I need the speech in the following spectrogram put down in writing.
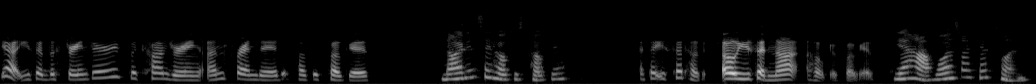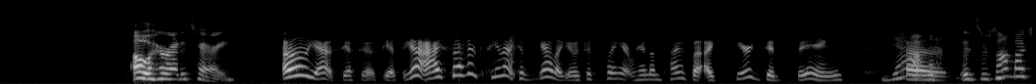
Yeah, you said The Strangers, The Conjuring, Unfriended, Hocus Pocus. No, I didn't say Hocus Pocus. I thought you said Hocus. Oh, you said not Hocus Pocus. Yeah, what was my fifth one? Oh, Hereditary. Oh yes, yes, yes, yes. Yeah, I still haven't seen that because yeah, like it was just playing at random times, but I hear good things. Yeah, Uh, well, it's, there's not much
